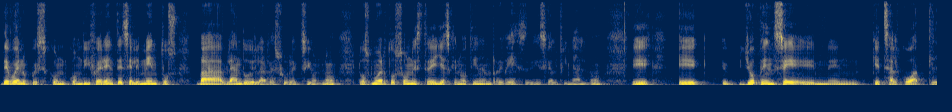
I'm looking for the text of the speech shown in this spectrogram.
de, bueno, pues con, con diferentes elementos va hablando de la resurrección, ¿no? Los muertos son estrellas que no tienen revés, dice al final, ¿no? Eh, eh, yo pensé en, Quetzalcoatl,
